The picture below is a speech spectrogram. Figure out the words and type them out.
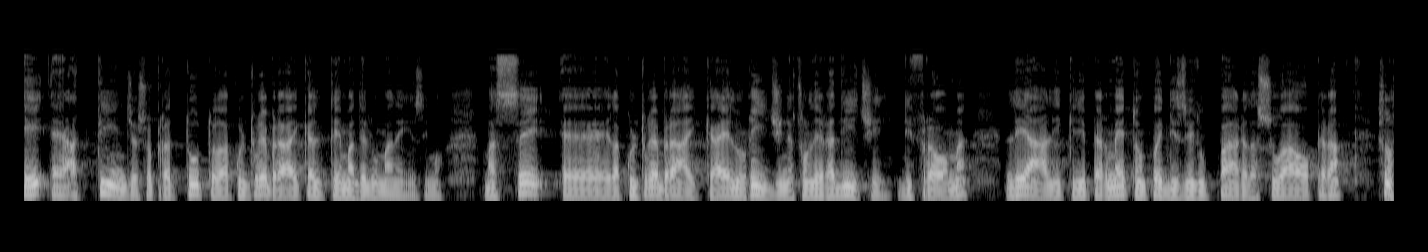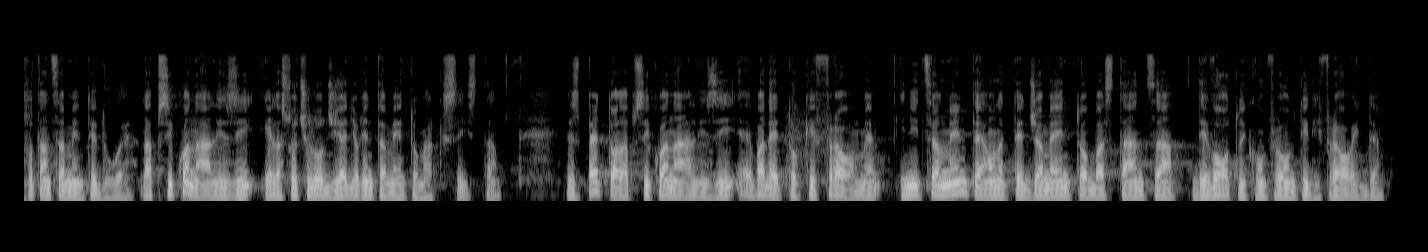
e eh, attinge soprattutto dalla cultura ebraica il tema dell'umanesimo. Ma se eh, la cultura ebraica è l'origine, sono le radici di Fromm, le ali che gli permettono poi di sviluppare la sua opera sono sostanzialmente due, la psicoanalisi e la sociologia di orientamento marxista. Rispetto alla psicoanalisi eh, va detto che Fromm inizialmente ha un atteggiamento abbastanza devoto nei confronti di Freud,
